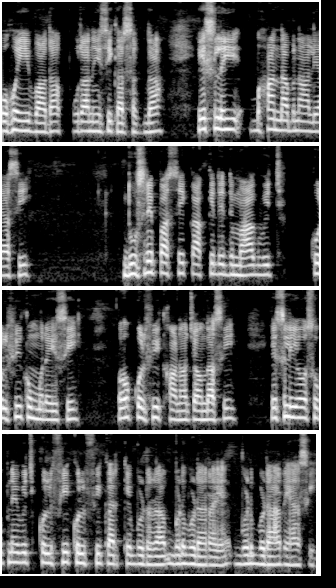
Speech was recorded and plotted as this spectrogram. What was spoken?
ਉਹ ਇਹ ਵਾਅਦਾ ਪੂਰਾ ਨਹੀਂ ਸੀ ਕਰ ਸਕਦਾ। ਇਸ ਲਈ ਬਹਾਨਾ ਬਣਾ ਲਿਆ ਸੀ। ਦੂਸਰੇ ਪਾਸੇ ਕਾਕੇ ਦੇ ਦਿਮਾਗ ਵਿੱਚ ਕੁਲਫੀ ਘੁੰਮ ਰਹੀ ਸੀ। ਉਹ ਕੁਲਫੀ ਖਾਣਾ ਚਾਹੁੰਦਾ ਸੀ। ਇਸ ਲਈ ਉਹ ਸੁਪਨੇ ਵਿੱਚ ਕੁਲਫੀ ਕੁਲਫੀ ਕਰਕੇ ਬੁੜਰਾ, ਬੁੜਬੁੜਾ ਰਿਹਾ ਬੁੜਬੁੜਾ ਰਿਹਾ ਸੀ।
